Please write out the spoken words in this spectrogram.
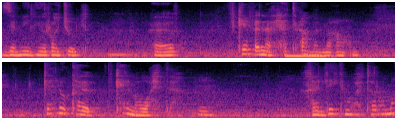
زميلي رجل أه، كيف أنا حتعامل معاهم؟ قالوا كلمة واحدة خليك محترمة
